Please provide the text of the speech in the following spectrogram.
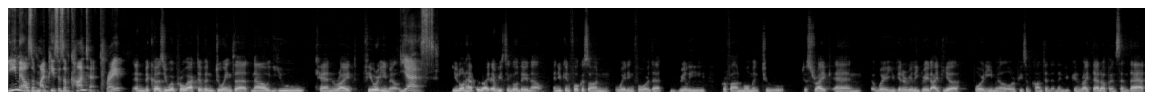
emails of my pieces of content, right? And because you were proactive in doing that, now you can write fewer emails. Yes. You don't have to write every single day now and you can focus on waiting for that really profound moment to to strike and where you get a really great idea for an email or a piece of content and then you can write that up and send that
